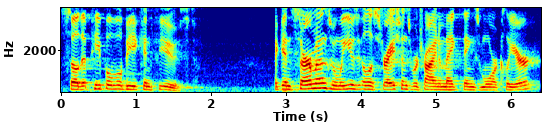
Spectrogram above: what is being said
so that people will be confused. Like in sermons, when we use illustrations, we're trying to make things more clear,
